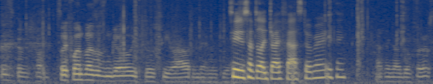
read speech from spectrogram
This is going to be fun. So if one bus doesn't go, it will seal out and then we can. So you just have to like drive fast over it, you think? I think I'll go first.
